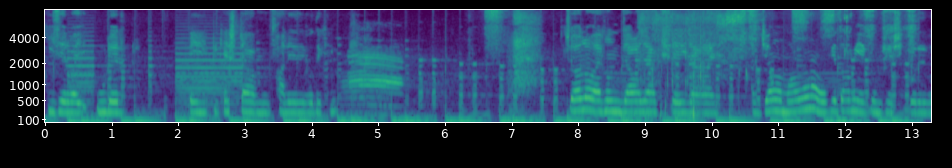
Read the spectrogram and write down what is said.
কিসের ভাই, উডের এই পিকেসটা ফালিয়ে দিব দেখি। চলো এখন যাওয়া যাক সেই জায়গায়। আর যে আমার মারবো না, ওকে তো আমি একদম শেষ করে দেবো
